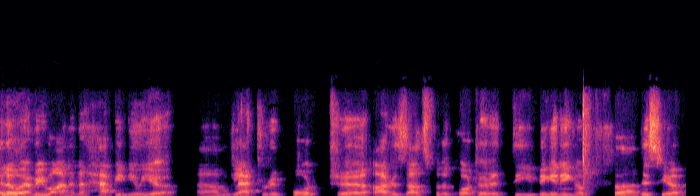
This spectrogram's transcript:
Hello, everyone, and a happy new year. I'm glad to report uh, our results for the quarter at the beginning of uh, this year.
